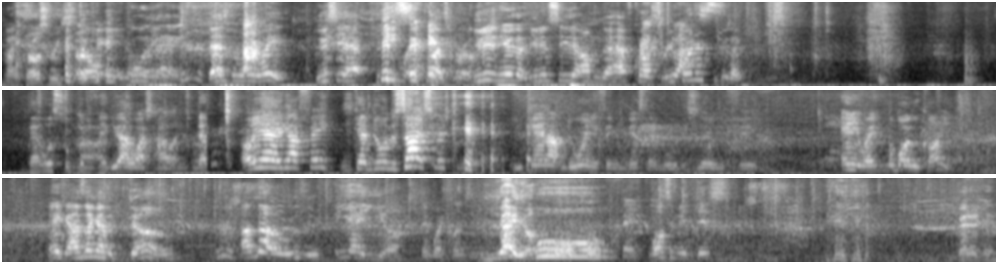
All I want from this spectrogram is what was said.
Like groceries. Okay. Who was that? That's the one. Wait, you see that? He It was. bro. You didn't hear that? You didn't see um the half court three pointer? plus. He was like, That was super Nah. thick. you gotta watch highlights. That- Oh yeah, it got fake. You kept doing the side switch. you cannot do anything against that move. It's literally fake. Anyway, my boy Lucario. Hey guys, I got a dub. I'm not a loser. Yeah, yeah. That boy cleansing. Yeah, yeah. Oh, Thank you. ultimate disc. Better than.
